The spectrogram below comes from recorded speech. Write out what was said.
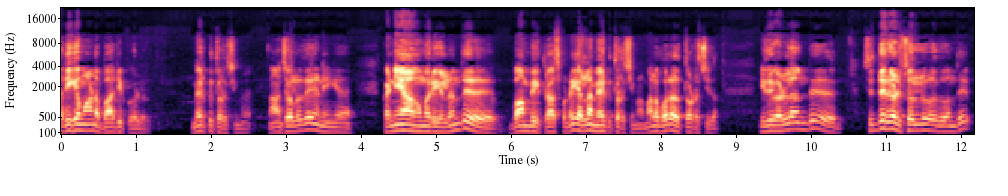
அதிகமான பாதிப்புகள் இருக்கும் மேற்கு தொடர்ச்சி மலை. நான் சொல்கிறது நீங்கள் கன்னியாகுமரியிலேருந்து பாம்பே கிராஸ் பண்ணுறது எல்லாம் மேற்கு தொடர்ச்சி மலை. மலை பூரா அது தொடர்ச்சி தான். இதுகளில் வந்து சித்தர்கள் சொல்லுவது வந்து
